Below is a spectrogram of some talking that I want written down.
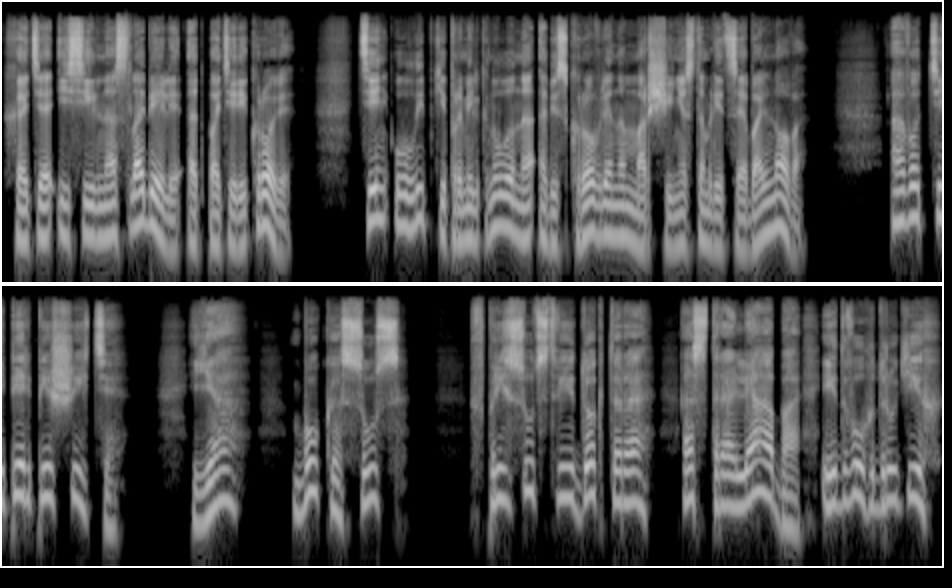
хотя и сильно ослабели от потери крови». Тень улыбки промелькнула на обескровленном морщинистом лице больного. «А вот теперь пишите. Я, Бука Сус, в присутствии доктора Астроляба и двух других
